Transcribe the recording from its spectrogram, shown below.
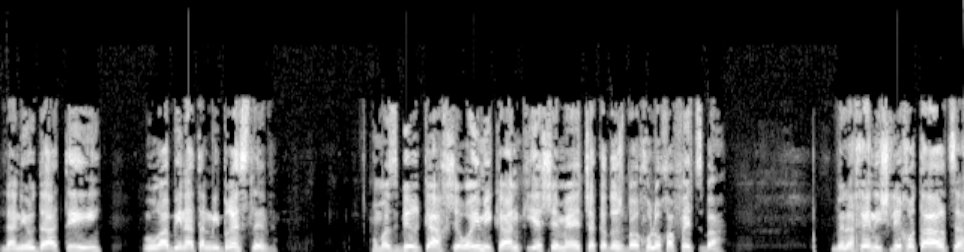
לעניות דעתי, הוא רבי נתן מברסלב. הוא מסביר כך, שרואים מכאן כי יש אמת שהקדוש ברוך הוא לא חפץ בה. ולכן השליך אותה ארצה.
